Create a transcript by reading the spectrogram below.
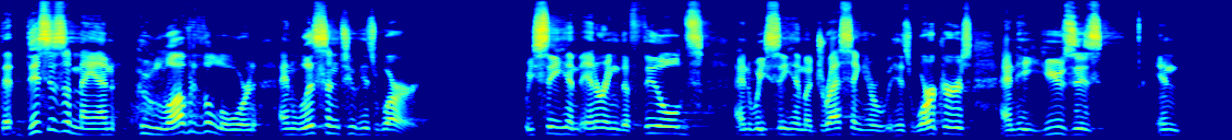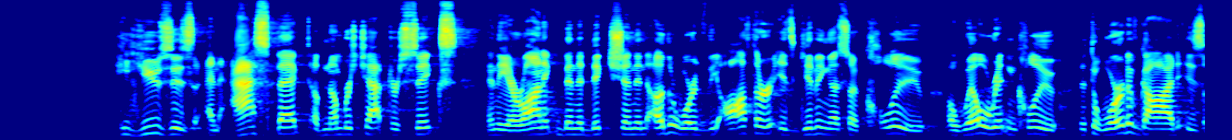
that this is a man who loved the Lord and listened to his word. We see him entering the fields and we see him addressing his workers and he uses in he uses an aspect of Numbers chapter 6 and the Aaronic benediction. In other words, the author is giving us a clue, a well written clue, that the Word of God is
